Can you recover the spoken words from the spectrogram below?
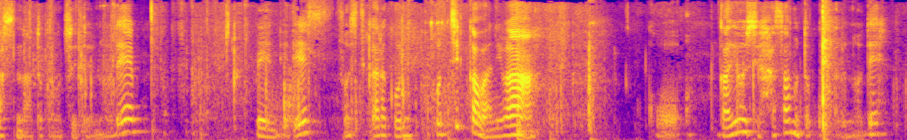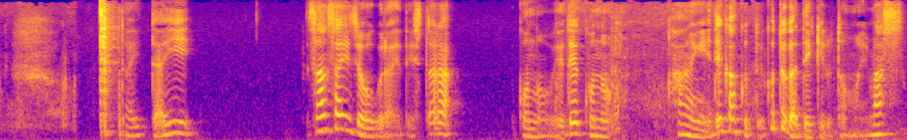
ァスナーとかもついてるので、便利です。そしてからこの、こっち側には、こう、画用紙挟むとこがあるので、だいたい3歳以上ぐらいでしたら、この上でこの範囲で書くということができると思います。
